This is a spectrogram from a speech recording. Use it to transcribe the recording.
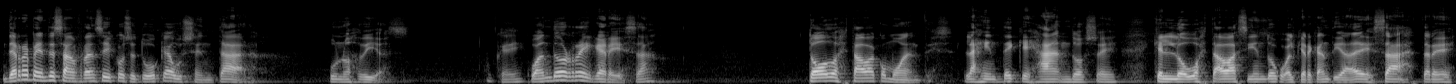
De repente San Francisco se tuvo que ausentar unos días. Ok. Cuando regresa, todo estaba como antes. La gente quejándose, que el lobo estaba haciendo cualquier cantidad de desastres,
